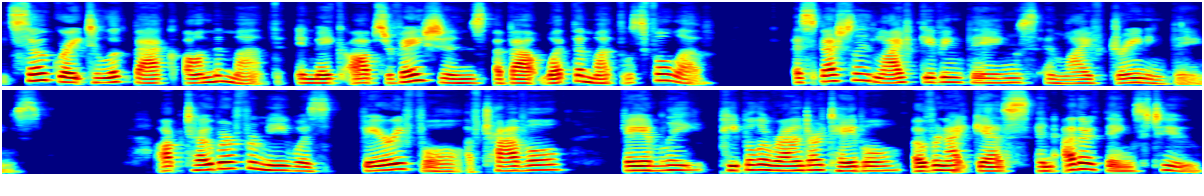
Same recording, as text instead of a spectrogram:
It's so great to look back on the month and make observations about what the month was full of especially life giving things and life draining things. October for me was very full of travel, family, people around our table, overnight guests, and other things too.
